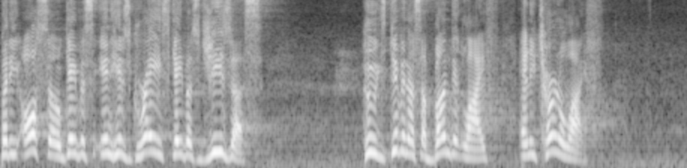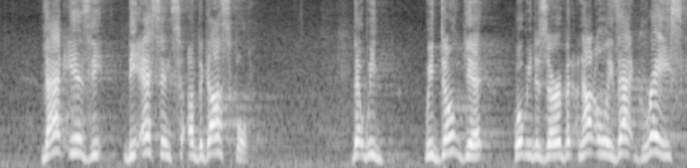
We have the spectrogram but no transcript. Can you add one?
but he also gave us, in his grace, gave us Jesus, who's given us abundant life and eternal life. That is the, the essence of the gospel. That we, we don't get what we deserve, but not only that, grace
